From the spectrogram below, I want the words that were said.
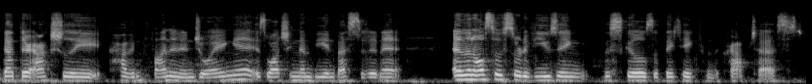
that they're actually having fun and enjoying it is watching them be invested in it. And then also sort of using the skills that they take from the CRAP test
